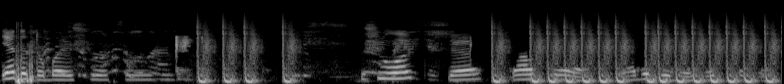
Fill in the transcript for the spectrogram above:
Я не думаю, що це. Що це таке? Я не думаю, що це таке.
